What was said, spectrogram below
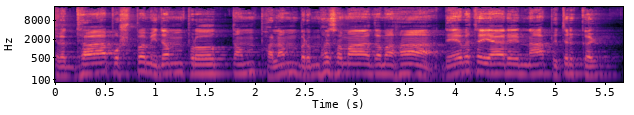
ஸ்ரத்தா புஷ்பம் இதம் புரோக்தம் பலம் பிரம்மசமாகமஹா. தேவதை யாருன்னா? பித்திருக்கள்.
